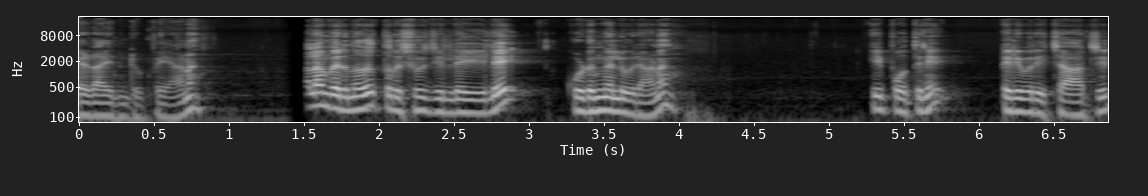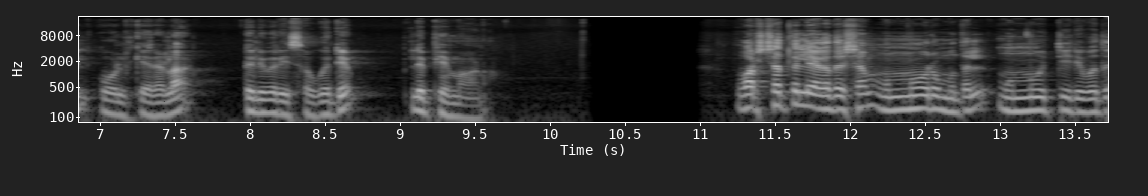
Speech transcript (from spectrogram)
ഏഴായിരം രൂപയാണ്. സ്ഥലം വരുന്നത് തൃശ്ശൂർ ജില്ലയിലെ കൊടുങ്ങല്ലൂരാണ്. ഈ പോത്തിന് ഡെലിവറി ചാർജിൽ ഓൾ കേരള ഡെലിവറി സൗകര്യം ലഭ്യമാണ്. വർഷത്തിൽ ഏകദേശം മുന്നൂറ് മുതൽ മുന്നൂറ്റി ഇരുപത്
